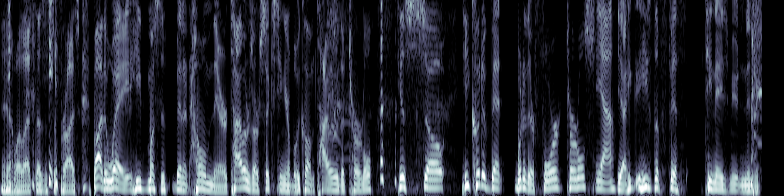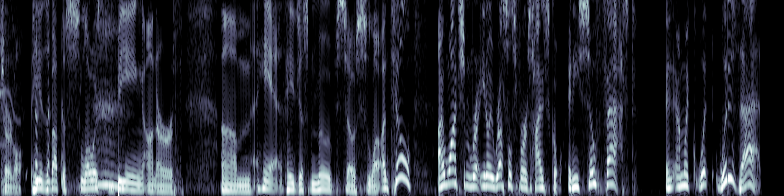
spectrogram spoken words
yeah, well, that doesn't surprise. me. By the way, he must have been at home there. Tyler's our 16 year old, but we call him Tyler the Turtle. He's so he could have been. What are there? Four turtles? yeah, Yeah, he, he's the fifth Teenage Mutant Ninja Turtle. he is about the slowest being on Earth. Um, uh, he is. he just moves so slow until I watch him. You know, he wrestles for his high school, and he's so fast. And I'm like, what? What is that?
